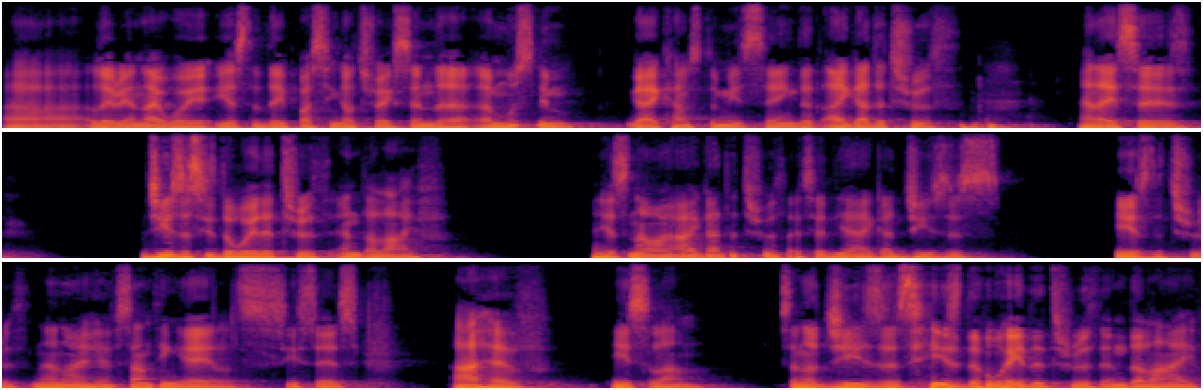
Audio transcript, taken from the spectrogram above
uh, Larry and I were yesterday passing out tracks, and uh, a Muslim guy comes to me saying that I got the truth. And I says, Jesus is the way, the truth, and the life. And he says, No, I got the truth. I said, Yeah, I got Jesus. He is the truth. No, no, I have something else. He says, I have Islam. So, no, Jesus is the way, the truth, and the life.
